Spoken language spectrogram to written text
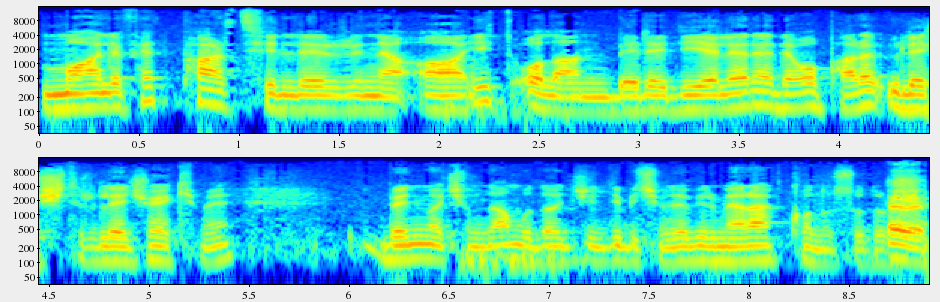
muhalefet partilerine ait olan belediyelere de o para üleştirilecek mi? Benim açımdan bu da ciddi biçimde bir merak konusudur. Evet.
